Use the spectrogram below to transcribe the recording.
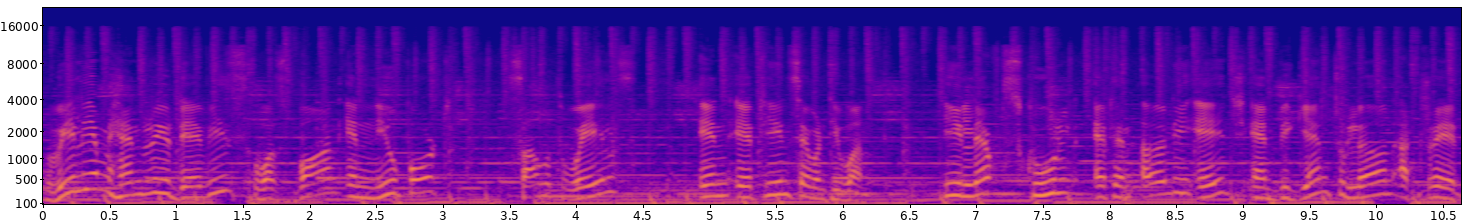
William Henry Davies was born in Newport, South Wales in 1871. He left school at an early age and began to learn a trade.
